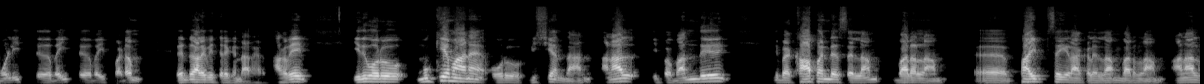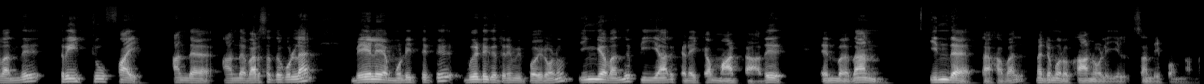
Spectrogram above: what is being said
மொழி தேவை தேவைப்படும் என்று அறிவித்திருக்கின்றார்கள். ஆகவே இது ஒரு முக்கியமான ஒரு விஷயம்தான். ஆனால் இப்ப வந்து இப்ப காப்பண்டர்ஸ் எல்லாம் வரலாம் பைப் செய்கிறாக்கள் எல்லாம் வரலாம். ஆனால் வந்து த்ரீ டு ஃபைவ் அந்த அந்த வருஷத்துக்குள்ள வேலையை முடித்துட்டு வீட்டுக்கு திரும்பி போயிடணும். இங்க வந்து பிஆர் கிடைக்க மாட்டாது என்பதுதான் இந்த தகவல். மற்றும் ஒரு காணொளியில் சந்திப்போம் நம்ம.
